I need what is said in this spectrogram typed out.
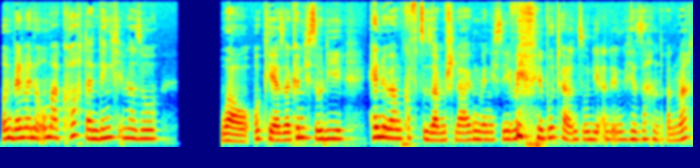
Und wenn meine Oma kocht, dann denke ich immer so, wow, okay, also da könnte ich so die Hände über dem Kopf zusammenschlagen, wenn ich sehe, wie viel Butter und so die an irgendwelche Sachen dran macht.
